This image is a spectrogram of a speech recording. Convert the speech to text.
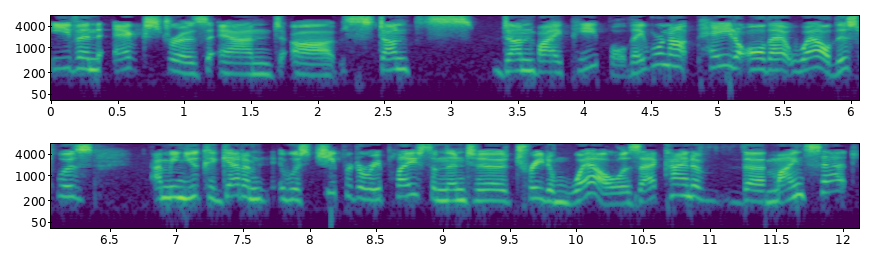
even extras and uh, stunts done by people, they were not paid all that well. This was. I mean, you could get them. It was cheaper to replace them than to treat them well. Is that kind of the mindset?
